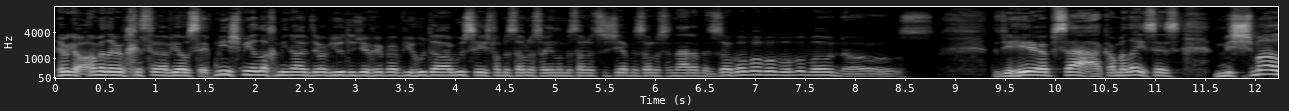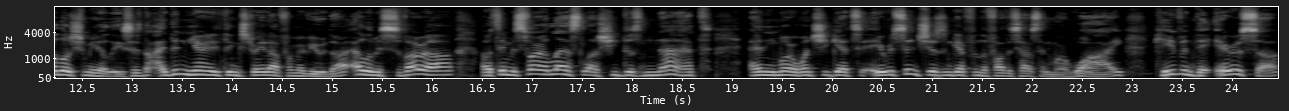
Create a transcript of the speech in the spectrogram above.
Here we go. Amar Rav Chisda Rav Yosef. Mi Yishmi Alach Minav De Rav Yehuda. Hear Rav Yehuda? Arusa Yish Lamazonos. Ayin Lamazonos. She have Mazonos have Mazonos. Did you hear Psak? Amalei says, Mishma lo shmieli. He says, no, I didn't hear anything straight up from Rav Yehuda. Ela misvara, I would say misvara lesla. She does not anymore. Once she gets Erisin, she doesn't get from the father's house anymore. Why? Kevin de Erisa,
